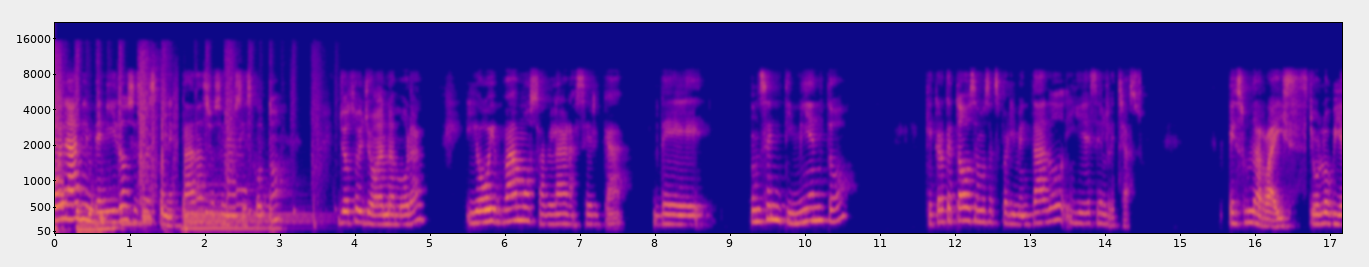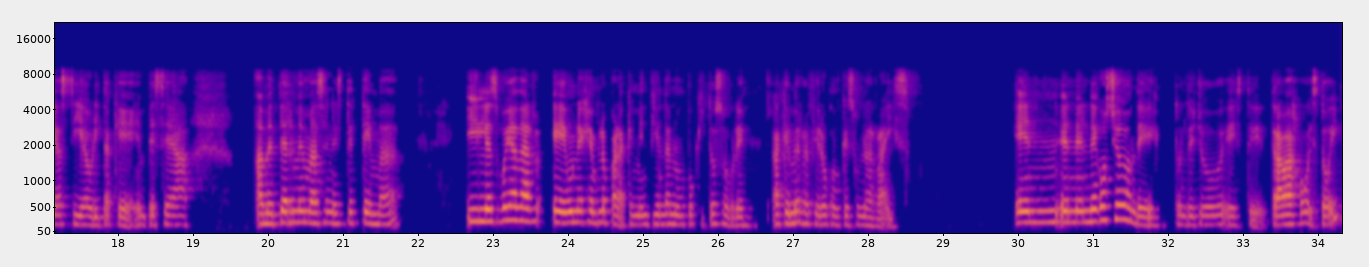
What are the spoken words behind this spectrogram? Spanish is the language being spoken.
Hola, bienvenidos, esto es Conectadas, yo soy Lucy Escoto. Yo soy Joana Mora. Y hoy vamos a hablar acerca de un sentimiento que creo que todos hemos experimentado y es el rechazo. Es una raíz. Yo lo vi así ahorita que empecé a, a meterme más en este tema. Y les voy a dar eh, un ejemplo para que me entiendan un poquito sobre a qué me refiero con que es una raíz. En, en el negocio donde, donde yo este, trabajo, estoy,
